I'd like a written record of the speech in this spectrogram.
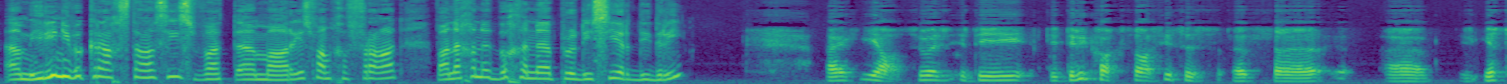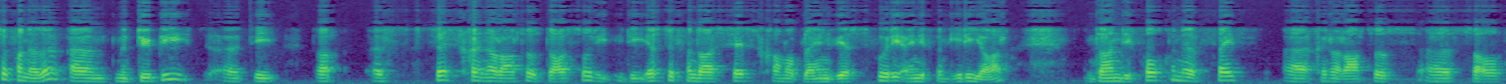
Um hierdie nuwe kragstasies wat uh, Marius van gevra het, wanneer gaan dit begin uh, produseer die 3? Uh ja, so die die drie kragstasies is is uh uh die eerste van hulle, um Medupi, uh, die daar is ses generators daarso. Die die eerste van daai ses gaan op lyn wees voor die einde van hierdie jaar dan die volgende 5 uh, generators uh, sal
